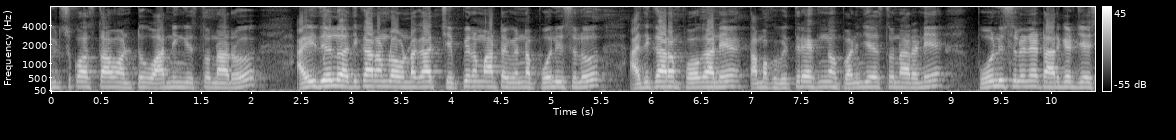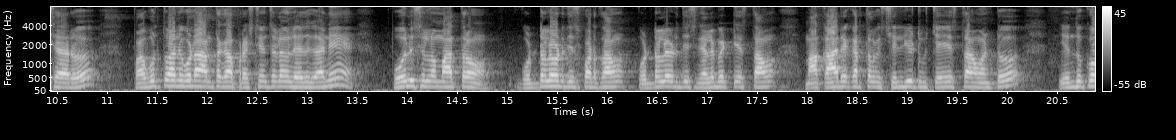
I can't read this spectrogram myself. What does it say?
ఈడ్చుకొస్తాం అంటూ వార్నింగ్ ఇస్తున్నారు. ఐదేళ్ళు అధికారంలో ఉండగా చెప్పిన మాట విన్న పోలీసులు అధికారం పోగానే తమకు వ్యతిరేకంగా పనిచేస్తున్నారని పోలీసులనే టార్గెట్ చేశారు. ప్రభుత్వాన్ని కూడా అంతగా ప్రశ్నించడం లేదు కానీ పోలీసులను మాత్రం గుడ్డలోడు తీసి కొడతాం గుడ్డలోడు తీసి నిలబెట్టిస్తాం మా కార్యకర్తలకు చెల్లిటు చేయిస్తామంటూ ఎందుకో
